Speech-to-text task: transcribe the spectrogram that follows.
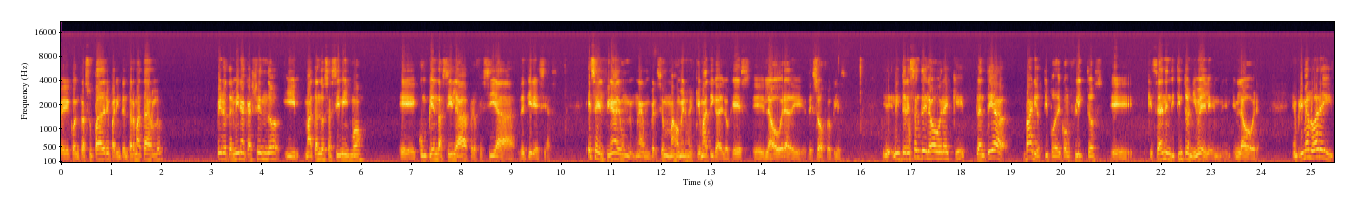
eh, contra su padre para intentar matarlo, pero termina cayendo y matándose a sí mismo, eh, cumpliendo así la profecía de Tiresias. Ese es el final, una versión más o menos esquemática de lo que es eh, la obra de, Sófocles. lo interesante de la obra es que plantea varios tipos de conflictos que se dan en distintos niveles en, en la obra. En primer lugar, hay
